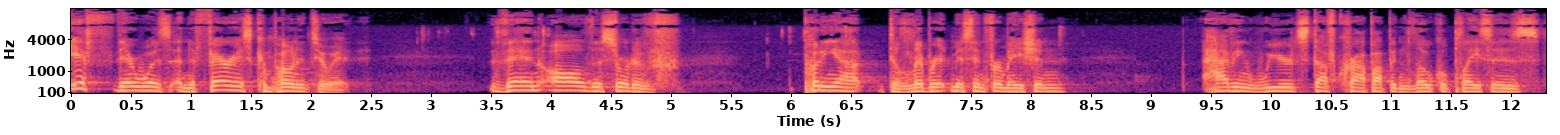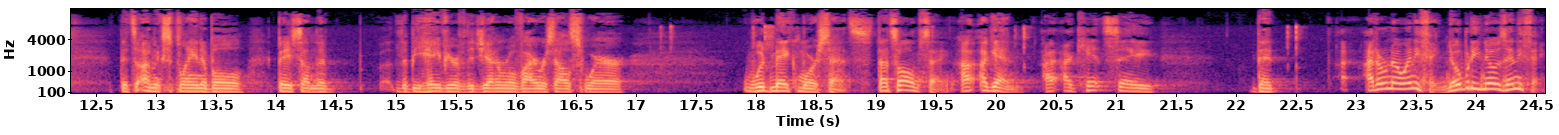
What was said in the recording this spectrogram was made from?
if there was a nefarious component to it, then all the sort of putting out deliberate misinformation, having weird stuff crop up in local places that's unexplainable based on the the behavior of the general virus elsewhere would make more sense. That's all I'm saying. I, again, I, I can't say that I- don't know anything. Nobody knows anything.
